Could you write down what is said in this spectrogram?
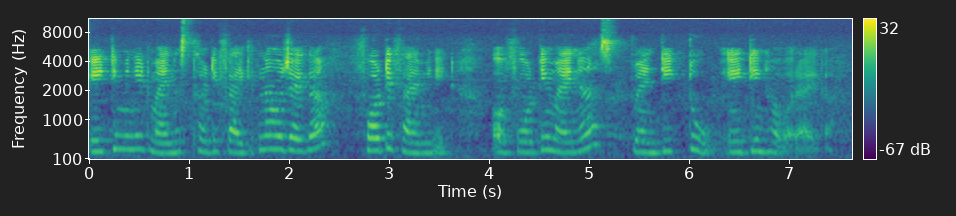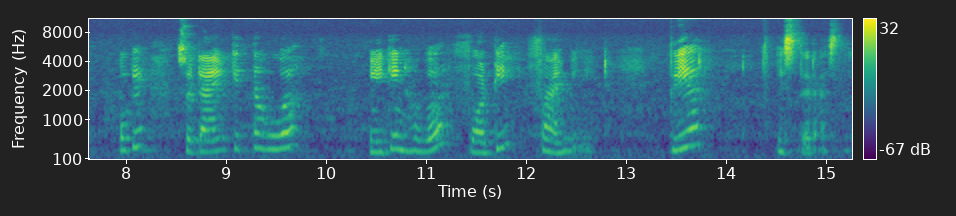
eighty minute minus thirty five कितना हो जाएगा? Forty five minute. और forty minus twenty two eighteen hour आएगा। ओके सो टाइम कितना हुआ? Eighteen hour forty five minute clear इस तरह से।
